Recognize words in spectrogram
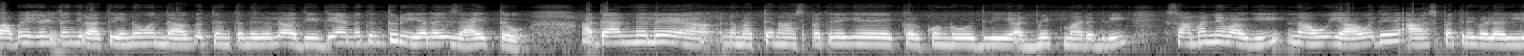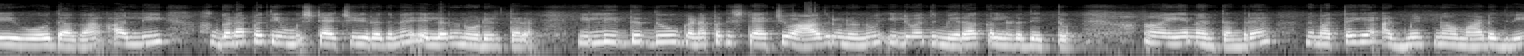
ಬಾಬಾ ಹೇಳ್ದಂಗೆ ರಾತ್ರಿ ಏನೋ ಒಂದು ಆಗುತ್ತೆ ಅಂತಂದಿದ್ರಲ್ಲ, ಅದು ಇದೆ ಅನ್ನೋದಂತೂ ರಿಯಲೈಸ್ ಆಯಿತು. ಅದಾದಮೇಲೆ ನಮ್ಮ ಅತ್ತೆನ ಆಸ್ಪತ್ರೆಗೆ ಕರ್ಕೊಂಡು ಹೋದ್ವಿ ಅಡ್ಮಿಟ್ ಮಾಡಿದ್ವಿ. ಸಾಮಾನ್ಯವಾಗಿ ನಾವು ಯಾವುದೇ ಆಸ್ಪತ್ರೆಗಳಲ್ಲಿ ಹೋದಾಗ ಅಲ್ಲಿ ಗಣಪತಿ ಸ್ಟ್ಯಾಚ್ಯೂ ಇರೋದನ್ನು ಎಲ್ಲರೂ ನೋಡಿರ್ತಾರೆ. ಇಲ್ಲಿ ಇದ್ದದ್ದು ಗಣಪತಿ ಸ್ಟ್ಯಾಚ್ಯೂ ಆದ್ರೂ ಇಲ್ಲಿ ಒಂದು ಮಿರಾಕಲ್ ನಡೆದಿತ್ತು. ಏನಂತಂದರೆ, ನಮ್ಮ ಅತ್ತೆಗೆ ಅಡ್ಮಿಟ್ ನಾವು ಮಾಡಿದ್ವಿ.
